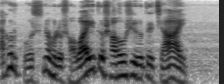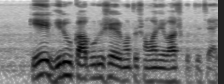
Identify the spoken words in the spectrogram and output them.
এখন প্রশ্ন হলো, সবাই তো সাহসী হতে চায়। কে ভীরু কাপুরুষের মতো সমাজে বাস করতে চায়?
